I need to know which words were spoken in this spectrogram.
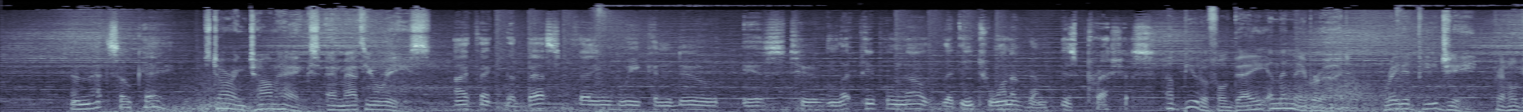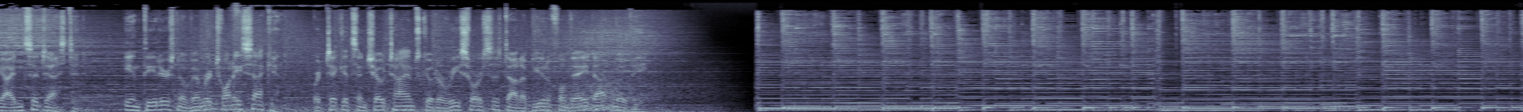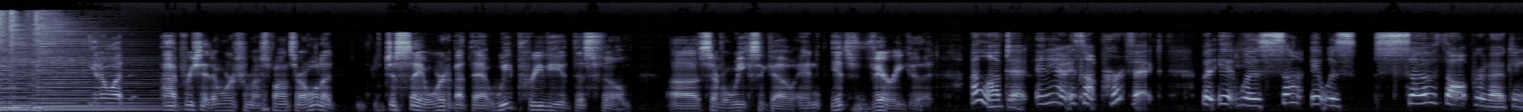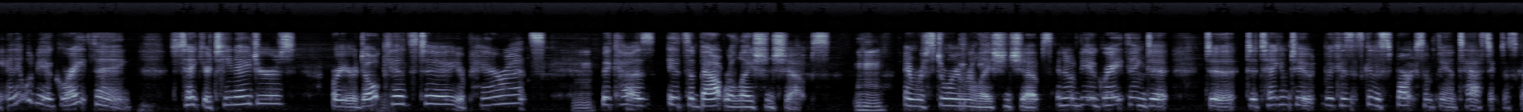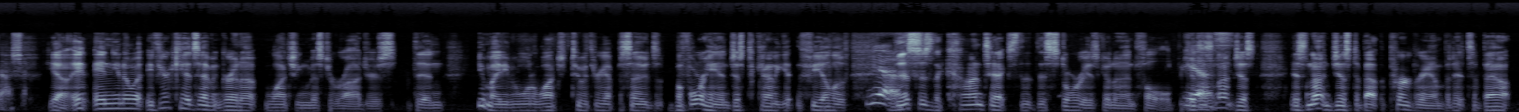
and that's okay. Starring Tom Hanks and Matthew Rhys. I think the best thing we can do is to let people know that each one of them is precious. A beautiful day in the neighborhood. Rated PG. Parental guidance suggested. In theaters November 22nd. For tickets and showtimes, go to resources.abeautifulday.movie. appreciate that word from our sponsor. I want to just say a word about that. We previewed this film uh, several weeks ago, and it's very good. I loved it. And you know, it's not perfect, but it was so it was so thought provoking and it would be a great thing to take your teenagers or your adult kids to, your parents, Mhm. because it's about relationships hmm and restoring relationships. And it would be a great thing to to to take them to because it's going to spark some fantastic discussion. Yeah, and, and you know what? If your kids haven't grown up watching Mr. Rogers, then you might even want to watch two or three episodes beforehand just to kind of get the feel of Yes. this is the context that this story is going to unfold because it's not just it's not just about the program but it's about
